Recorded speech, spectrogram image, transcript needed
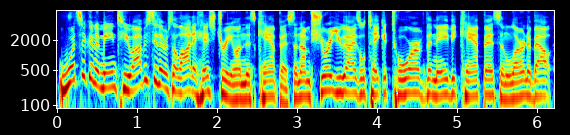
What's it going to mean to you? Obviously, there's a lot of history on this campus, and I'm sure you guys will take a tour of the Navy campus and learn about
